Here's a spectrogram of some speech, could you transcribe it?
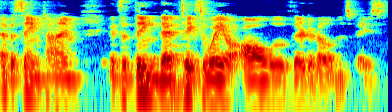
at the same time, it's a thing that takes away all of their development space.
